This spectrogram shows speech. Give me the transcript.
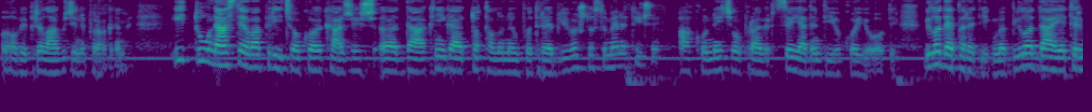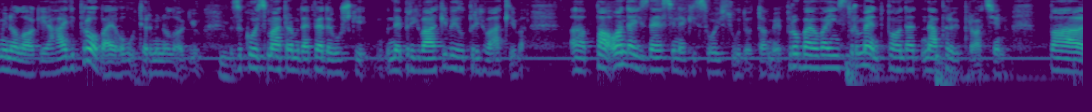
ove prilagođene programe. I tu nastaje ova priča o kojoj kažeš uh, da knjiga je totalno neupotrebljiva što se mene tiče, ako nećemo provjeriti sve jedan dio koji je ovdje. Bilo da je paradigma, bilo da je terminologija, hajde probaj ovu terminologiju mm. za koju smatramo da je pedagoški neprihvatljiva ili prihvatljiva. Uh, pa onda iznesi neki svoj sud o tome. Probaj ovaj instrument, pa onda napravi procjenu pa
